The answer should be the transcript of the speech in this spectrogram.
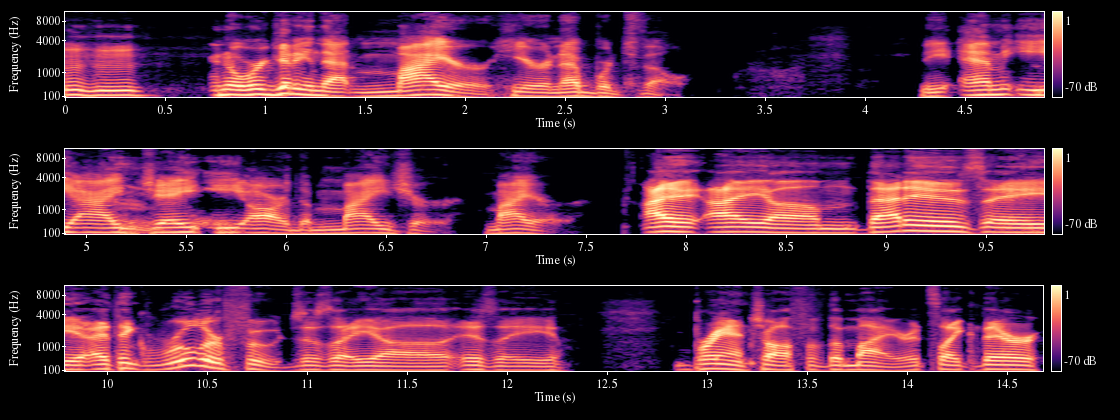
Mm-hmm. You know, we're getting that Meijer here in Edwardsville. The M E I J E R, the Meijer. Meijer. I I um that is a I think Ruler Foods is a uh is a branch off of the Meijer. It's like they're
